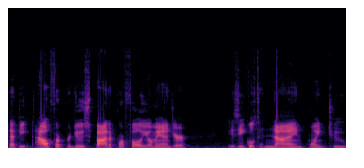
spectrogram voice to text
that the alpha produced by the portfolio manager is equal to 9.2%.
